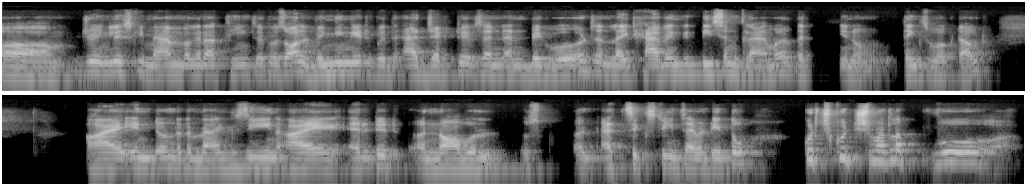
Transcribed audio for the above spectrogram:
जो इंग्लिश की मैम वगैरह थी so it was all winging it with adjectives and and big words and like having a decent grammar that you know things worked out I interned at a magazine. I edited a novel at 16, 17. तो कुछ कुछ मतलब वो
